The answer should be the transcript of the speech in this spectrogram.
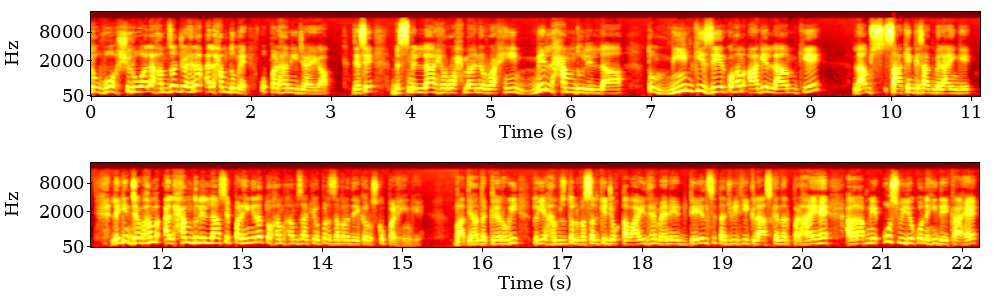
तो वो शुरू वाला हमजा जो है ना अल्हम्द में, वो पढ़ा नहीं जाएगा। जैसे, बिस्मिल्लाहिर्रहमानिर्रहीम मिलहम्दुलिल्लाह तो मीम की जेर को हम आगे लाम के लाम साकिन के साथ मिलाएँगे। लेकिन जब हम अल्हम्दुलिल्लाह से पढ़ेंगे ना तो हम हमजा के ऊपर ज़बर देकर उसको पढ़ेंगे। बात यहाँ तक क्लियर होगी? तो ये हमजतुल वसल के जो कवायद है, मैंने डिटेल से तजवीद की क्लास के अंदर पढ़ाए हैं। अगर आपने उस वीडियो को नहीं देखा है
